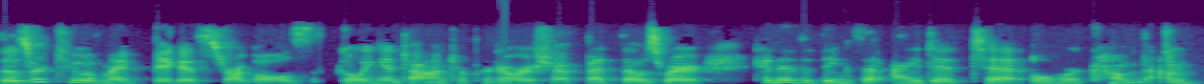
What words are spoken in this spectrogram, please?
those were two of my biggest struggles going into entrepreneurship, but those were kind of the things that I did to overcome them.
